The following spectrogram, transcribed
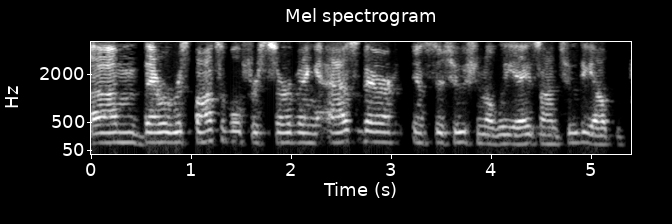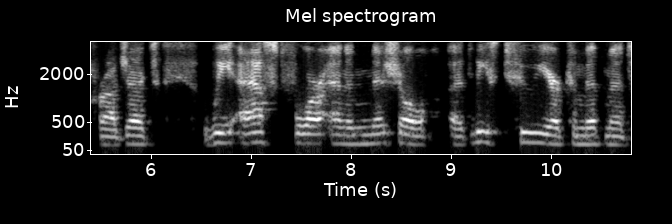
Um, they were responsible for serving as their institutional liaison to the ALPA project. We asked for an initial, at least two-year commitment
